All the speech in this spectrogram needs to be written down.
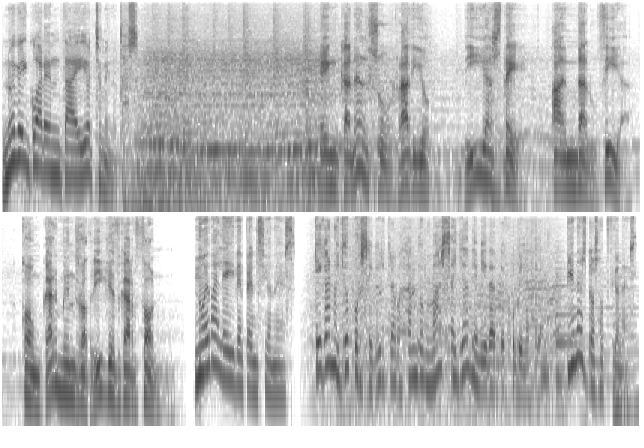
9 y 48 minutos. En Canal Sur Radio, Días de Andalucía, con Carmen Rodríguez Garzón. Nueva ley de pensiones. ¿Qué gano yo por seguir trabajando más allá de mi edad de jubilación? Tienes dos opciones.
